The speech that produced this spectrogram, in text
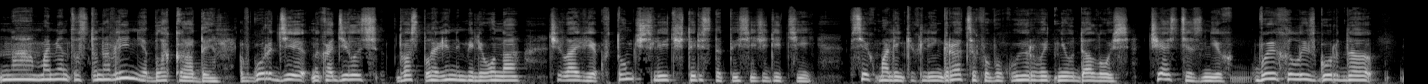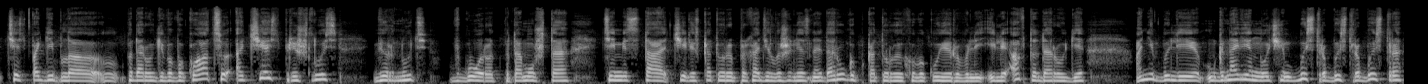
На момент установления блокады в городе находилось 2,5 миллиона человек, в том числе 400 тысяч детей. Всех маленьких ленинградцев эвакуировать не удалось. Часть из них выехала из города, часть погибла по дороге в эвакуацию, а часть пришлось вернуть в город, потому что те места, через которые проходила железная дорога, по которой их эвакуировали, или автодороги, они были мгновенно, очень быстро, быстро, быстро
